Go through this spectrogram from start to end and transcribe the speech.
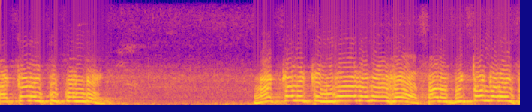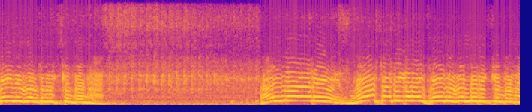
தக்கவைத்துக் கொண்டு மக்களுக்கு விரோதமாக பல திட்டங்களை செய்து கொண்டிருக்கின்றன. பல்வேறு மோசடிகளை செய்து கொண்டிருக்கின்றன.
